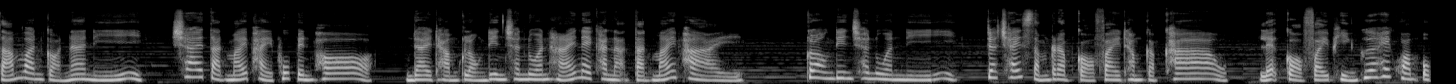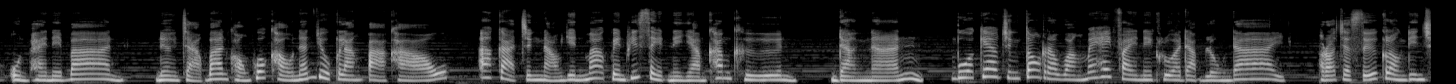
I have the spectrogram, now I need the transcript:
สามวันก่อนหน้านี้ ชายตัดไม้ไผ่ผู้เป็นพ่อ ได้ทำกล่องดินชนวนหายในขณะตัดไม้ไผ่ กล่องดินชนวนนี้จะใช้สำหรับก่อไฟทำกับข้าว และก่อไฟผิงเพื่อให้ความอบอุ่นภายในบ้าน เนื่องจากบ้านของพวกเขานั้นอยู่กลางป่าเขา อากาศจึงหนาวเย็นมากเป็นพิเศษในยามค่ำคืน ดังนั้น บัวแก้วจึงต้องระวังไม่ให้ไฟในครัวดับลงได้ เพราะจะซื้อกล่องดินช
